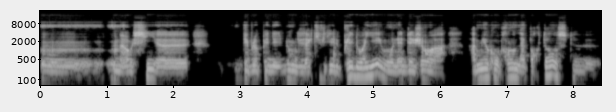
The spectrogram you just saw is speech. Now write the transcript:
on a aussi développer des, donc des activités de plaidoyer où on aide des gens à, à mieux comprendre l'importance de,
